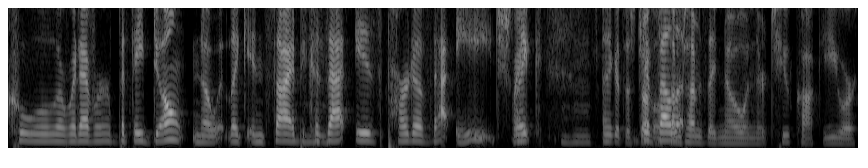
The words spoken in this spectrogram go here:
cool or whatever, but they don't know it like inside because mm. that is part of that age. Like mm-hmm. I think it's a struggle. Develop- Sometimes they know and they're too cocky, or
